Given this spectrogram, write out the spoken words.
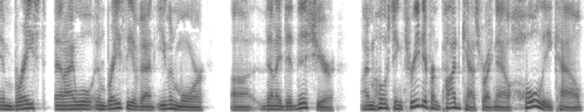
embraced, and I will embrace the event even more uh, than I did this year. I'm hosting three different podcasts right now. Holy cow!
